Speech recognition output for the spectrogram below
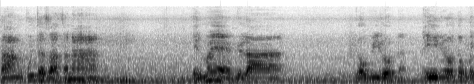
ทางพุทธศาสนา เห็นไหมเวลาเรามีรถเองเราต้องไป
